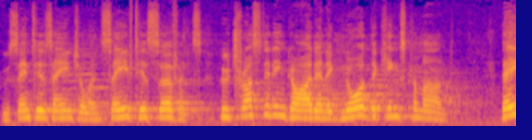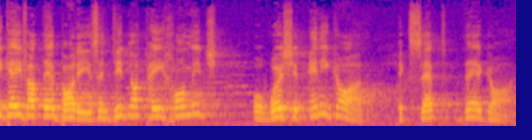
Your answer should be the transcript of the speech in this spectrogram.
who sent his angel and saved his servants, who trusted in God and ignored the king's command. They gave up their bodies and did not pay homage or worship any God except their God.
